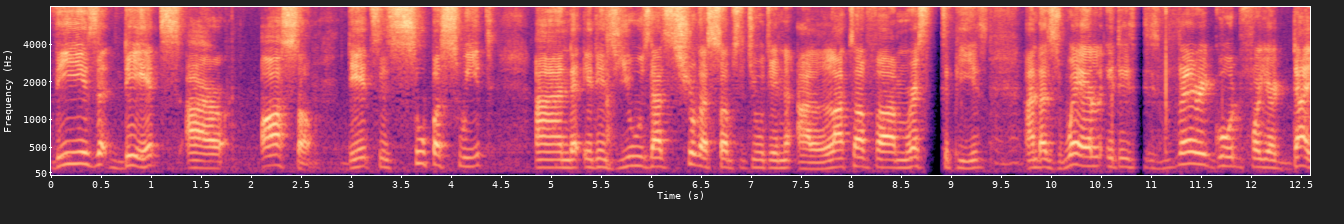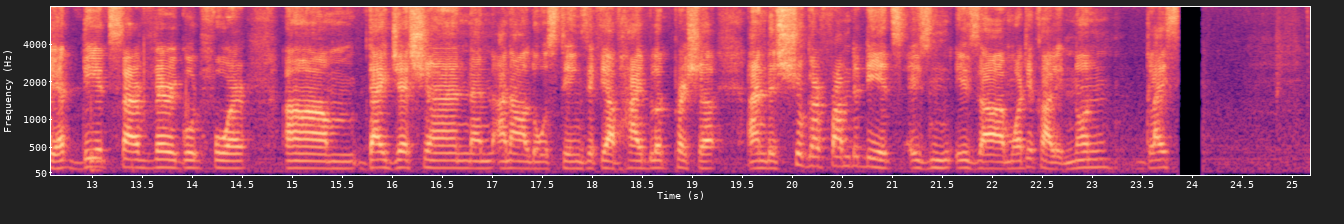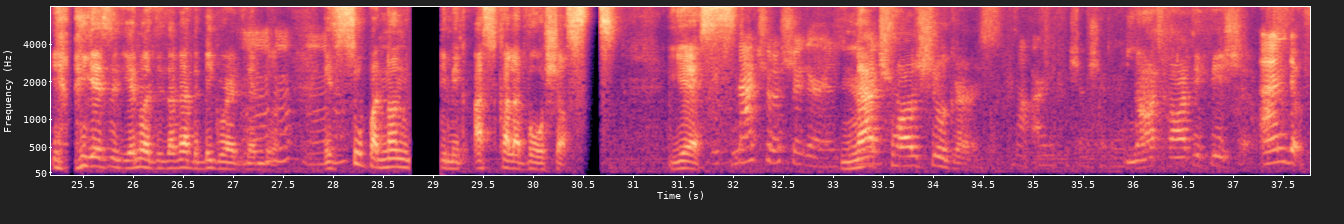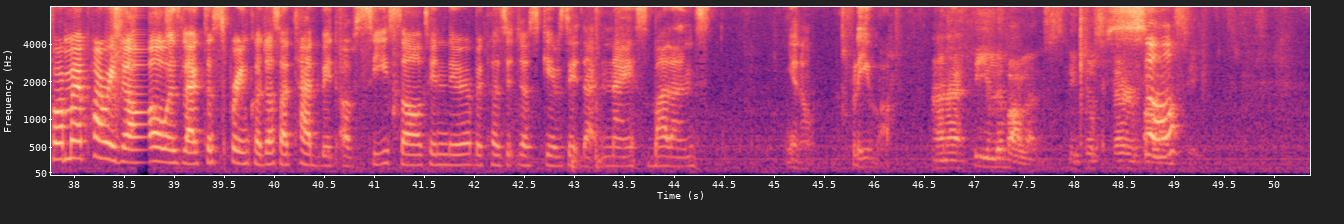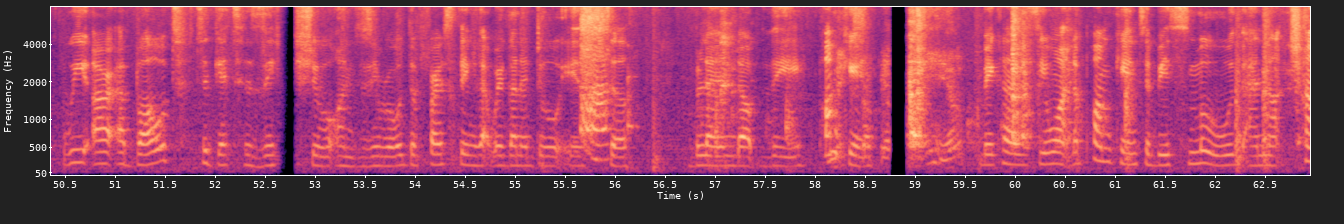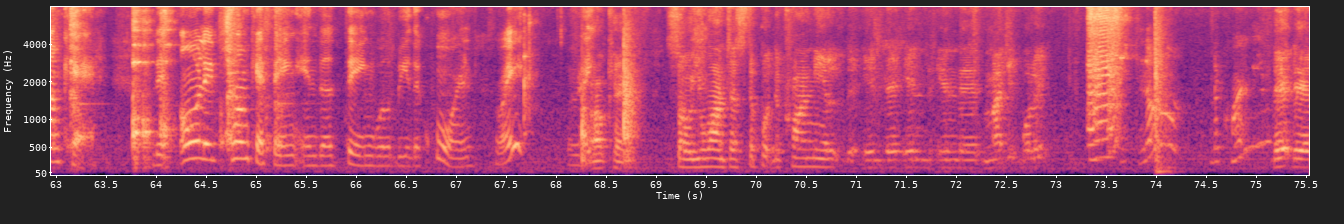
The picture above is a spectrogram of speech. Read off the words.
these dates are awesome. Dates is super sweet and it is used as sugar substitute in a lot of um, recipes and as well it is very good for your diet. Dates are very good for um, digestion and, and all those things. If you have high blood pressure and the sugar from the dates is is um, what you call it? Non-glycemic yes you know it's have the big words then do it's super non-glycemic ascalavocious yes. Natural sugars. natural sugars. Not artificial sugars. Not artificial And for my porridge, I always like to sprinkle just a tad bit of sea salt in there because it just gives it that nice balanced, you know, flavor. and I feel the balance. It's just very So- balancing. We are about to get this show on zero. The first thing that we're gonna do is to blend up the pumpkin up because you want the pumpkin to be smooth and not chunky. The only chunky thing in the thing will be the corn, right? Right. Okay. So you want us to put the cornmeal in the in, in the magic bullet? No, the cornmeal. The the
